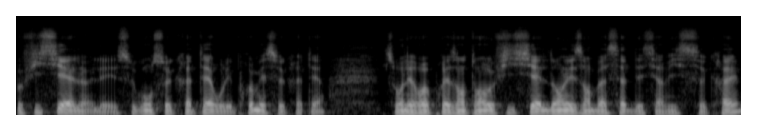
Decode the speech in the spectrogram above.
officiel, les seconds secrétaires ou les premiers secrétaires sont les représentants officiels dans les ambassades des services secrets,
